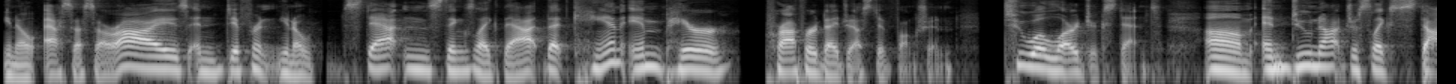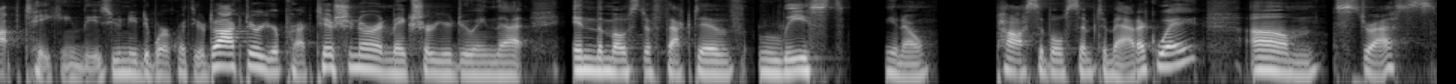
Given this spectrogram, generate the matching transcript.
you know, SSRIs and different, you know, statins, things like that, that can impair proper digestive function to a large extent. Um, and do not just like stop taking these. You need to work with your doctor, your practitioner, and make sure you're doing that in the most effective, least, you know, possible symptomatic way. Um, stress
